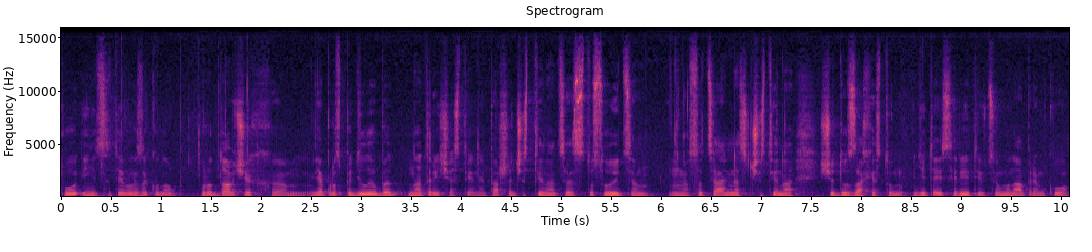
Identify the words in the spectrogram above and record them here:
по ініціативах законодавчих е, я б розподілив би на три частини. Перша частина це стосується соціальна частина щодо захисту дітей-сиріт і в цьому напрямку,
